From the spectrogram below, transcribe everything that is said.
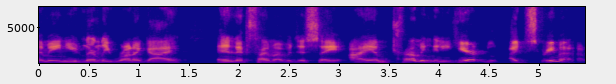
I mean, you literally run a guy, and next time I would just say, "I am coming," and he'd hear it. I'd scream at him,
